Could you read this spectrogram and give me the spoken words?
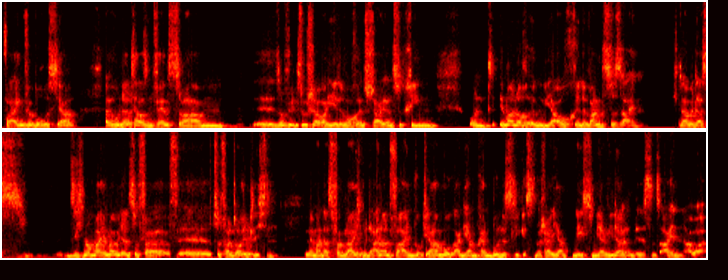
vor allem für Borussia. 100.000 Fans zu haben, äh, so viele Zuschauer jede Woche ins Stadion zu kriegen und immer noch irgendwie auch relevant zu sein. Ich glaube, das sich nochmal immer wieder zu, ver, äh, zu verdeutlichen. Wenn man das vergleicht mit anderen Vereinen, guckt ihr Hamburg an, die haben keinen Bundesligisten, wahrscheinlich ab nächstem Jahr wieder mindestens einen, aber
